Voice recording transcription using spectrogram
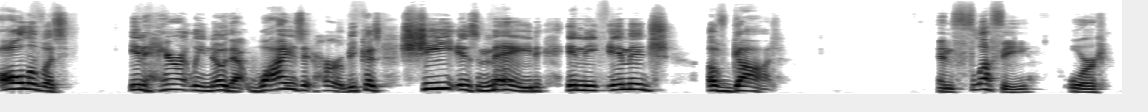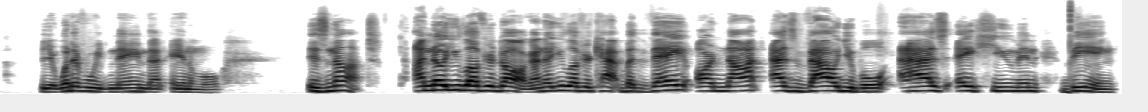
All of us inherently know that. Why is it her? Because she is made in the image of God. And Fluffy, or you know, whatever we name that animal, is not. I know you love your dog. I know you love your cat, but they are not as valuable as a human being.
